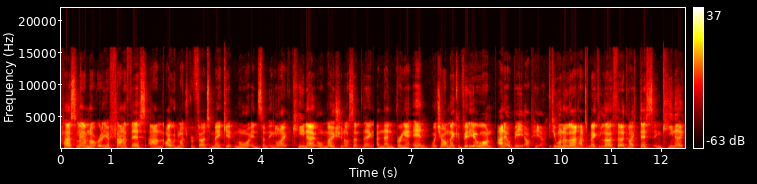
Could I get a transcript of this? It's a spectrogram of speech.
Personally, I'm not really a fan of this and I would much prefer to make it more in something like Keynote or Motion or something and then bring it in, which I'll make a video on and it'll be up here. If you want to learn how to make a lower third like this in Keynote,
